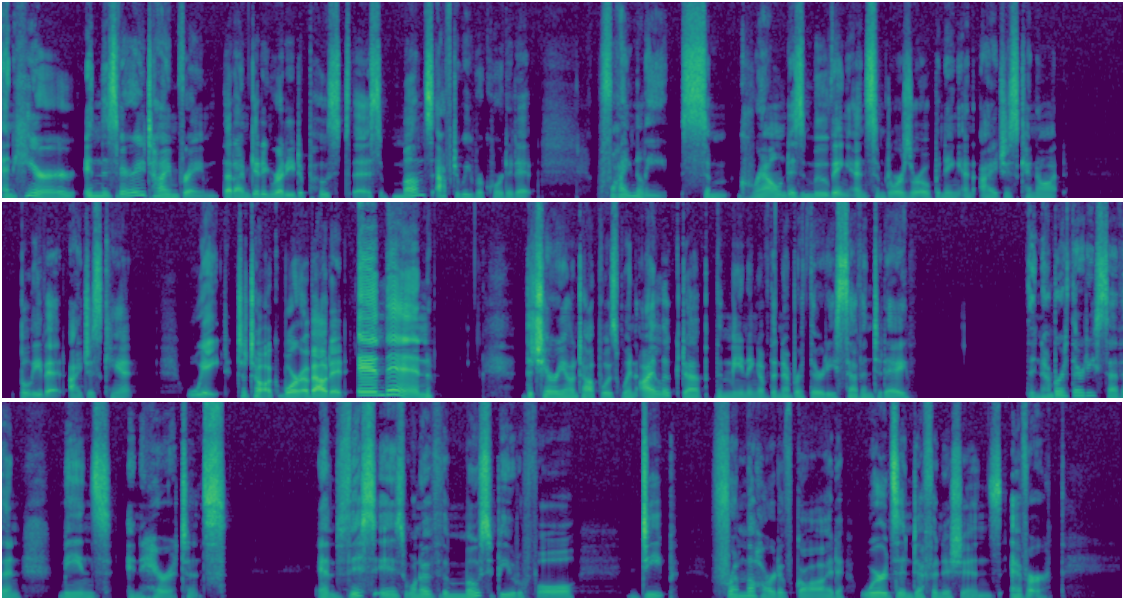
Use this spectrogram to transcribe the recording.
And here, in this very time frame that I'm getting ready to post this, months after we recorded it, finally some ground is moving and some doors are opening, and I just cannot believe it. I just can't wait to talk more about it. And then the cherry on top was when I looked up the meaning of the number 37 today. The number 37 means inheritance. And this is one of the most beautiful, deep from the heart of God words and definitions ever.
